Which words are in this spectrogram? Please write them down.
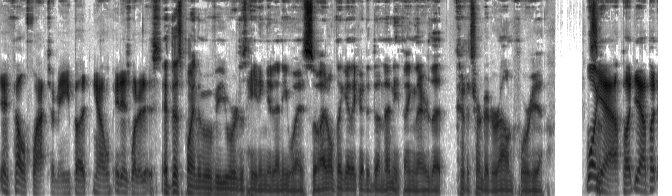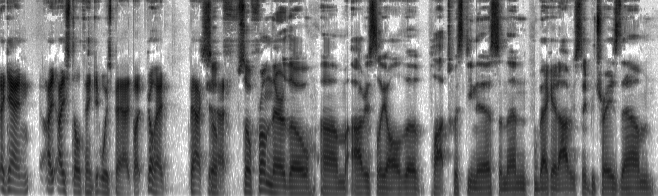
it fell flat to me. But you know, it is what it is. At this point in the movie, you were just hating it anyway, so I don't think they could have done anything there that could have turned it around for you. Well, So- yeah, but yeah, but again, I, I still think it was bad. But go ahead, back to So, that. so from there, though, um, obviously all the plot twistiness, and then Beckett obviously betrays them,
